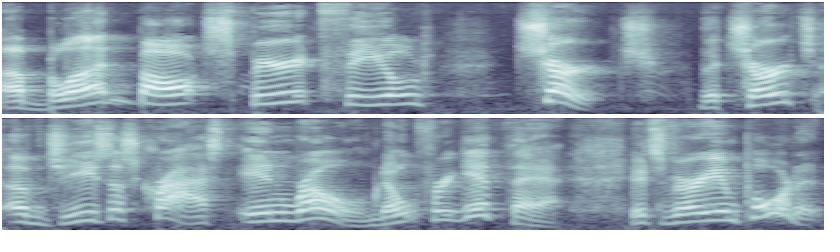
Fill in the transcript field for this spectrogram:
a blood bought, spirit filled church, the church of Jesus Christ in Rome. Don't forget that. It's very important.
